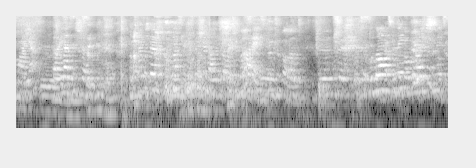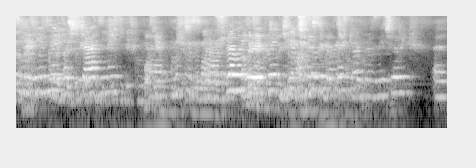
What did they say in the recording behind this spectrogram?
Майя. Можна буде власне спочина, але точний, сумлінний, ощадний, справедливий, вічливий, братецький, доброзичливий, е,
